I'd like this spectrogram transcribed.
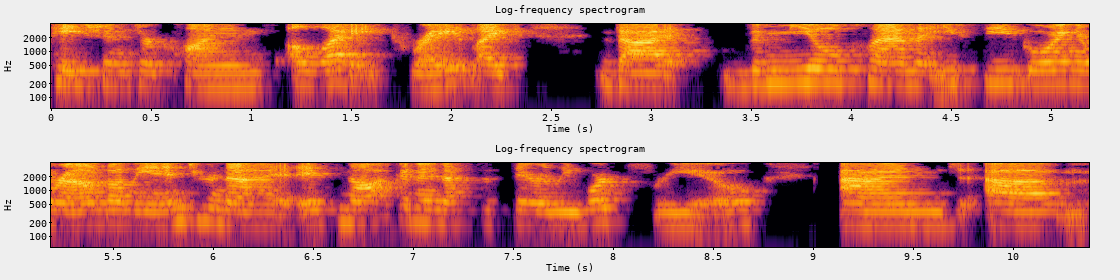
patients or clients alike, right? Like that the meal plan that you see going around on the internet is not going to necessarily work for you. And um,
